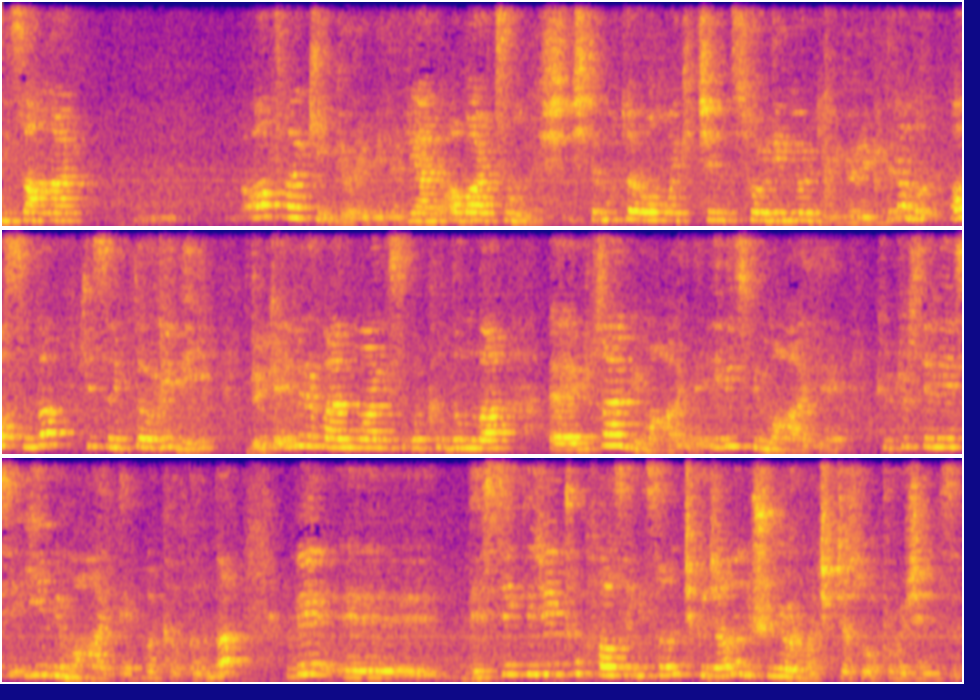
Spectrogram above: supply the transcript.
insanlar afaki görebilir. Yani abartılmış, işte muhtar olmak için söyleniyor gibi görebilir ama aslında kesinlikle öyle değil. Çünkü Değil. Emir Efendi Mahallesi bakıldığında e, güzel bir mahalle, elit bir mahalle, kültür seviyesi iyi bir mahalle bakıldığında ve e, destekleyeceği çok fazla insanın çıkacağını düşünüyorum açıkçası o projenizin.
